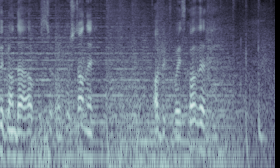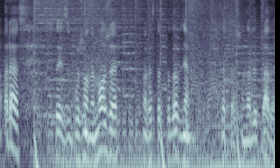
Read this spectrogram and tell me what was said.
Wygląda opus- opuszczony obiekt wojskowy oraz tutaj jest zburzone morze oraz to podobnie. Zapraszam na wyprawę.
